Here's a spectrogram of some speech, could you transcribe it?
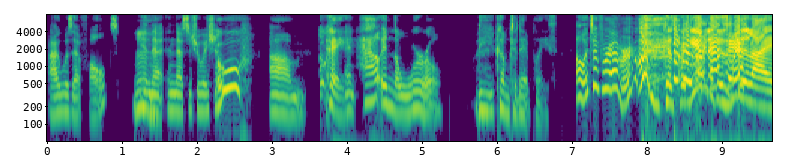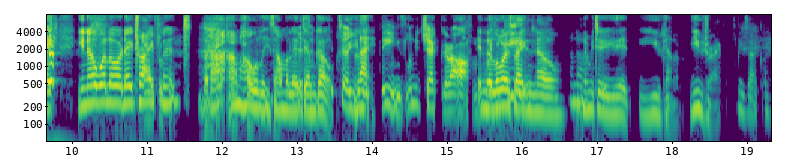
I was at fault in Mm. that in that situation. Ooh. Um, Okay. and- How in the world do you come to that place? Oh, it took forever Because forgiveness is really like, you know what, Lord, they trifling, but I, I'm holy, so I'm gonna let them Listen, I go. Tell you Like- things. Let me check it off. And the Lord's like, no, let me tell you that you kind of you trifling. exactly.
